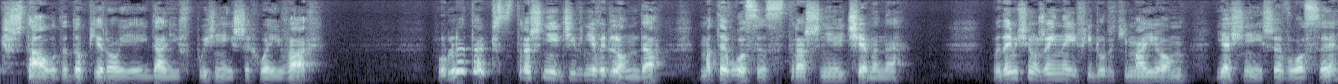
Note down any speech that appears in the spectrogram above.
kształt dopiero jej dali w późniejszych wave'ach. W ogóle tak strasznie dziwnie wygląda. Ma te włosy strasznie ciemne. Wydaje mi się, że inne figurki mają jaśniejsze włosy.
